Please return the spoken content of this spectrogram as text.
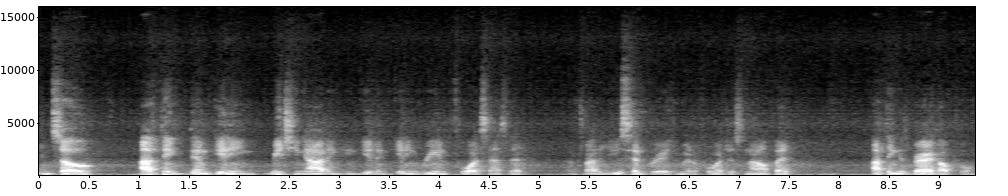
And so I think them getting, reaching out and, and getting, getting reinforced as that, I try to use that bridge metaphor just now, but I think it's very helpful.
